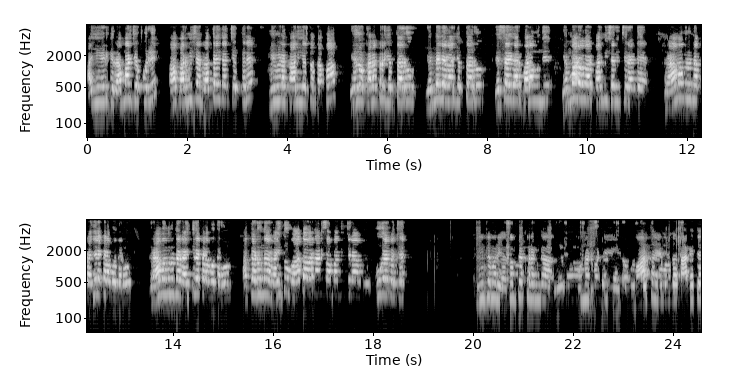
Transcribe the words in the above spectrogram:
అయ్యి వీడికి రమ్మని చెప్పుర్రి. ఆ పర్మిషన్ రద్దు అయిందని చెప్తేనే మేము ఇక్కడ ఖాళీ చేస్తాం తప్ప ఏదో కలెక్టర్ చెప్తారు ఎమ్మెల్యే గారు చెప్తారు ఎస్ఐ గారు బలం ఉంది ఎంఆర్ఓ గారు పర్మిషన్ ఇచ్చారంటే గ్రామంలో ఉన్న ప్రజలు ఎక్కడ పోతారు? గ్రామంలో ఉన్న రైతులు ఎక్కడ పోతారు? అక్కడ ఉన్న రైతు వాతావరణానికి సంబంధించిన భూగర్భ దీంట్లో మరి అసభ్యకరంగా ఉన్నటువంటి వార్త ఏముందో నాకైతే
